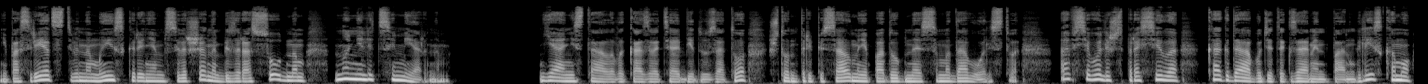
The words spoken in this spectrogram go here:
непосредственным, искренним, совершенно безрассудным, но не лицемерным. Я не стала выказывать обиду за то, что он приписал мне подобное самодовольство, а всего лишь спросила, когда будет экзамен по английскому,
